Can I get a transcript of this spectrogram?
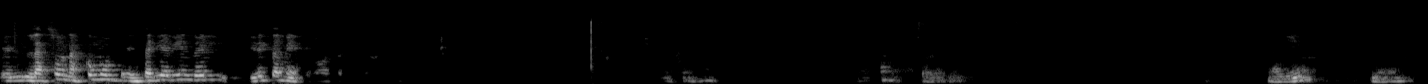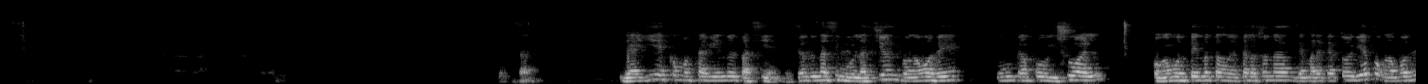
las zonas, cómo estaría viendo él directamente. Allí. Exacto. Y allí es como está viendo el paciente, ¿cierto? Una simulación, pongamos de un campo visual, pongamos usted nota donde está la zona de marcatoria, pongamos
